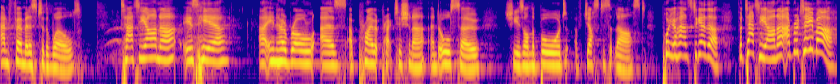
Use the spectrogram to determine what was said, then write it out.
and feminist to the world. Tatiana is here uh, in her role as a private practitioner and also she is on the board of Justice at Last. Put your hands together for Tatiana and Protima.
